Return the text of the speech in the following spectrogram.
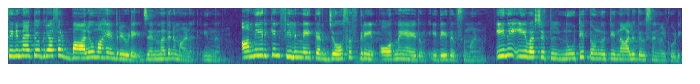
സിനിമാറ്റോഗ്രാഫർ ബാലു മഹേന്ദ്രയുടെ ജന്മദിനമാണ് ഇന്ന്. American film maker Joseph Green ഓർമ്മയായതും ഇതേ ദിവസമാണ്. ഇനി ഈ വർഷത്തിൽ നൂറ്റി തൊണ്ണൂറ്റി നാല് ദിവസങ്ങൾ കൂടി.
